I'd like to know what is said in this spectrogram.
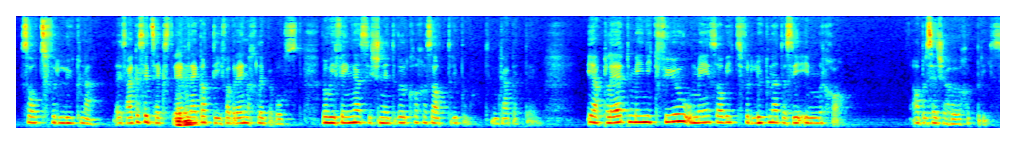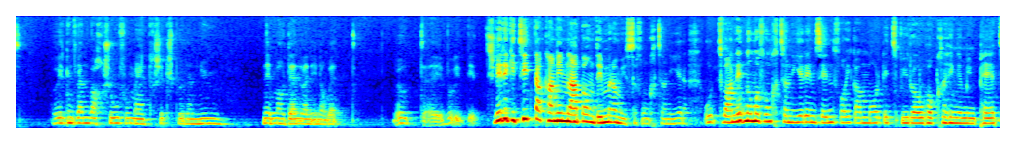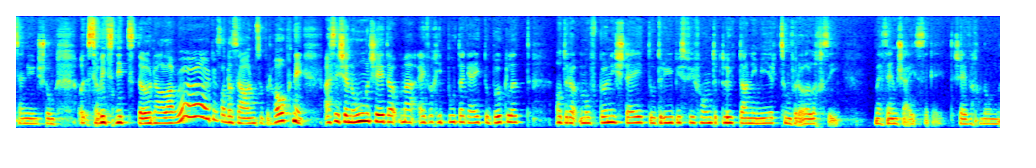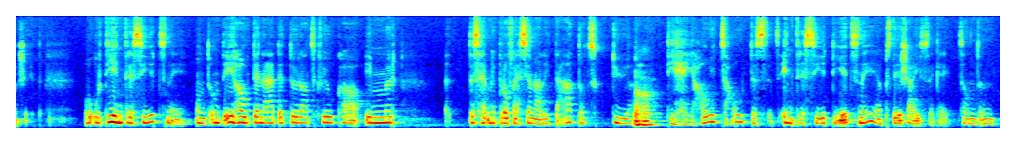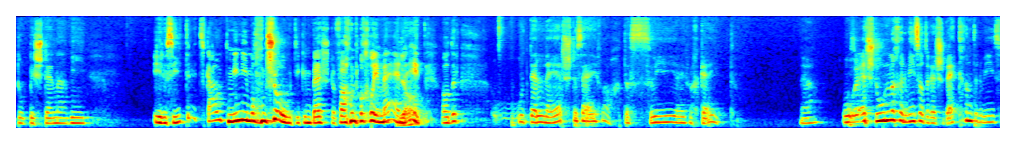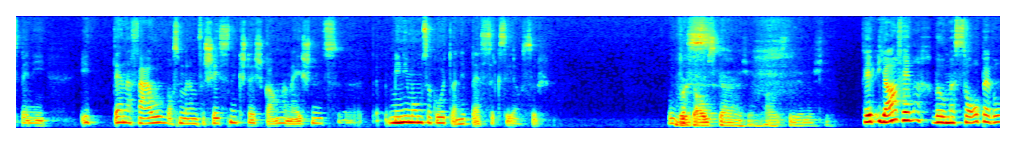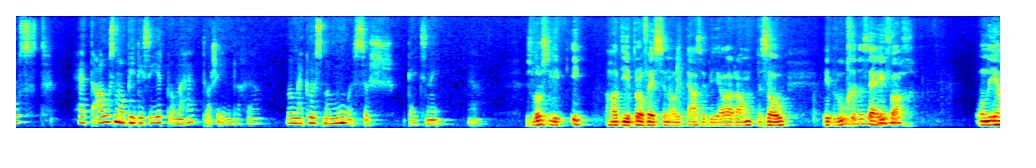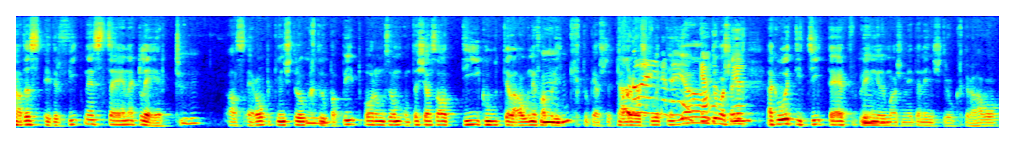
so zu verleugnen. Ich sage es jetzt extrem negativ, aber eigentlich ein bisschen bewusst. Weil ich finde, es ist nicht wirklich ein Attribut. Im Gegenteil. Ich habe gelernt, meine Gefühle und mich so weit zu verleugnen, dass ich immer kann. Aber es ist ein hoher Preis. Und irgendwann wachst du auf und merkst, ich spüre nichts mehr. Nicht mal dann, wenn ich noch will. Weil äh, schwierige Zeit hatte in meinem Leben und immer müssen funktionieren. Und zwar nicht nur funktionieren im Sinne von, ich gehe morgen ins Büro, hocke hinter meinem PC neun Stunden. So will es nicht tönen, äh, so das Arms überhaupt nicht. Es ist ein Unterschied, ob man einfach in die Bude geht und bügelt oder ob man auf der Bühne steht und 300 bis 500 Leute animiert, zum fröhlich zu sein, wenn es einem scheiße geht. Das ist einfach ein Unterschied. Und, und die interessiert es nicht. Und, und ich hatte dann auch dadurch das Gefühl, gehabt, immer, das hat mit Professionalität zu tun. Aha. Die haben alle gezahlt. Das, das interessiert die jetzt nicht, ob es dir scheiße geht. Sondern du bist dann wie ihr Eintrittsgeld Minimum schuldig, im besten Fall noch ein bisschen mehr, Ja. nicht? Oder? Und dann lernst du es einfach, dass es wie einfach geht. Ja. Und erstaunlicherweise oder erschreckenderweise bin ich in diesen Fällen, was mir am verschissensten ist gegangen, meistens äh, Minimum so gut, wenn nicht besser gewesen als sonst. Und Weil es was- alles gegeben hast, ja, alles drin ist. Viel- Ja, vielleicht, weil man so bewusst hat alles mobilisiert, was man hat, wahrscheinlich. Ja. Weil man gewusst, man muss, sonst geht es nicht. Ja. Das ist lustig, ich, ich habe die Professionalität, also ich bin ja eine Rampe so, ich brauche das einfach. Und ich habe das in der Fitnessszene gelernt. Als Aerobic-Instruktor Papierbohr und so. Und das ist ja so die gute Laune-Fabrik. Du gehst dorthin, willst gute, mehr, ja, gell? und du willst Ja. eine gute Zeit dort verbringen. Du musst nicht einen Instruktor haben,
